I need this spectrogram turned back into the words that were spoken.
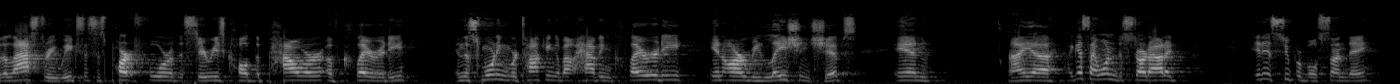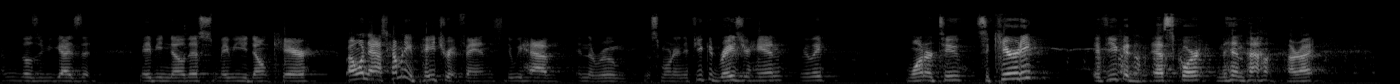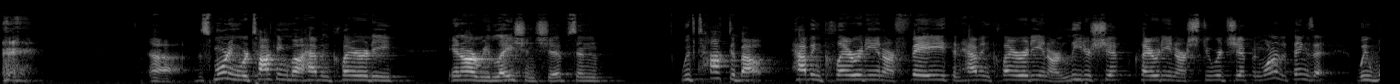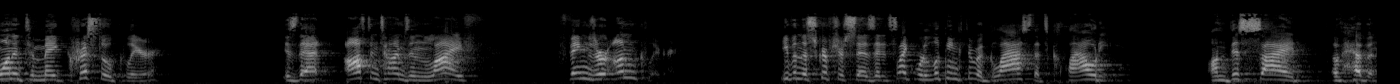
for the last three weeks. This is part four of the series called The Power of Clarity. And this morning we're talking about having clarity in our relationships. And I, uh, I guess I wanted to start out. It is Super Bowl Sunday. I mean, those of you guys that maybe know this, maybe you don't care. But I wanted to ask how many Patriot fans do we have in the room this morning? If you could raise your hand, really? One or two? Security? If you could escort them out, all right? uh, this morning we're talking about having clarity in our relationships, and we've talked about having clarity in our faith and having clarity in our leadership, clarity in our stewardship. And one of the things that we wanted to make crystal clear is that oftentimes in life, things are unclear. Even the scripture says that it's like we're looking through a glass that's cloudy on this side of heaven.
